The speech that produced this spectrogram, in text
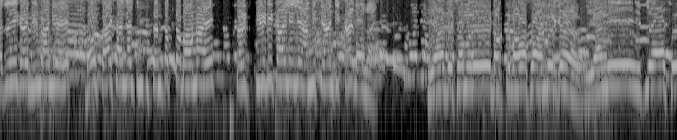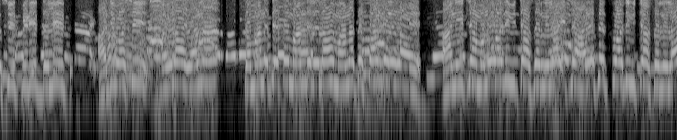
अजूनही काही भीमानी आहे. भाऊ काय सांगाल? तुमची संतप्त भावना आहे. तर तिरडी काढलेली आहे अमित शहाची काय भावना आहे? या देशामध्ये डॉक्टर बाबासाहेब आंबेडकर यांनी इथल्या शोषित पीडित दलित आदिवासी महिला यांना समानतेचा मान दिलेला आहे मानाचं स्थान दिलेलं आहे. आणि इथल्या मनोवादी विचारसरणीला इथल्या आर एस एसवादी विचारसरणीला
